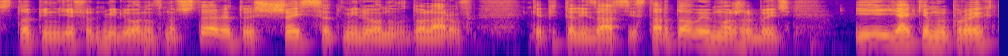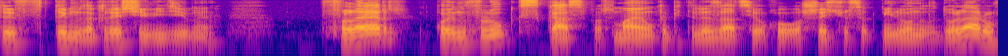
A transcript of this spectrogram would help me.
150 milionów na 4 to jest 600 milionów dolarów kapitalizacji startowej może być. I jakie my projekty w tym zakresie widzimy? Flare CoinFlux, Kasper mają kapitalizację około 600 milionów dolarów.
